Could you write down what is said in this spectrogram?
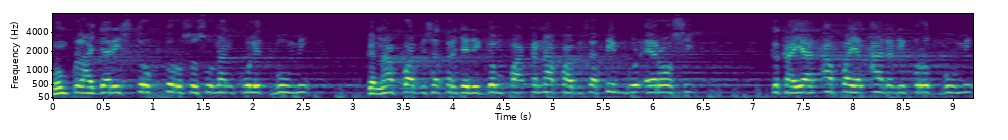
mempelajari struktur susunan kulit bumi, kenapa bisa terjadi gempa, kenapa bisa timbul erosi, kekayaan apa yang ada di perut bumi.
